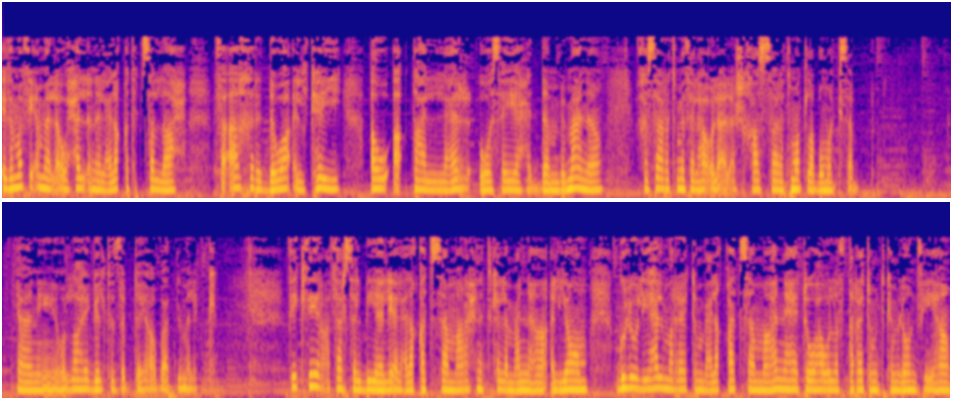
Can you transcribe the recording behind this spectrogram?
إذا ما في أمل أو حل أن العلاقة تتصلح فآخر الدواء الكي أو أقطع العرق وسيح الدم. بمعنى خسارة مثل هؤلاء الأشخاص صارت مطلب ومكسب. يعني والله قلت الزبدة يا أبو عبد الملك. في كثير آثار سلبية للعلاقات السامة راح نتكلم عنها اليوم. قولوا لي هل مريتم بعلاقات سامة؟ هل نهيتوها ولا اضطريتم تكملون فيها؟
